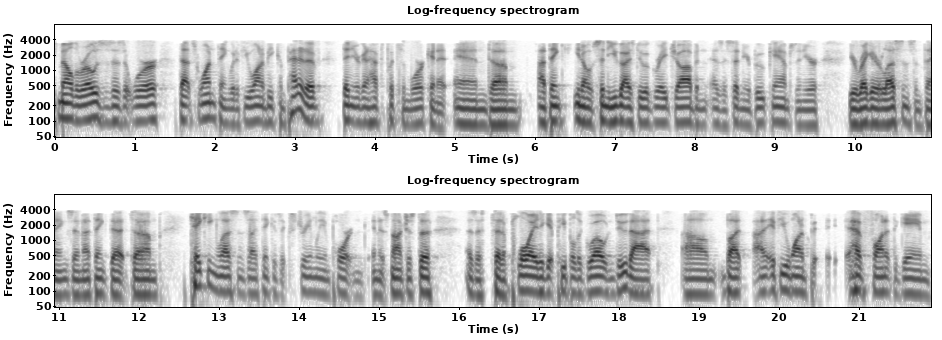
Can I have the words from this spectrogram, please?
smell the roses, as it were, that's one thing. But if you want to be competitive, then you're going to have to put some work in it. And um, I think, you know, Cindy, you guys do a great job, and as I said, in your boot camps and your your regular lessons and things. And I think that um, taking lessons, I think, is extremely important. And it's not just a, as I said, a ploy to get people to go out and do that. Um, but uh, if you want to have fun at the game,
